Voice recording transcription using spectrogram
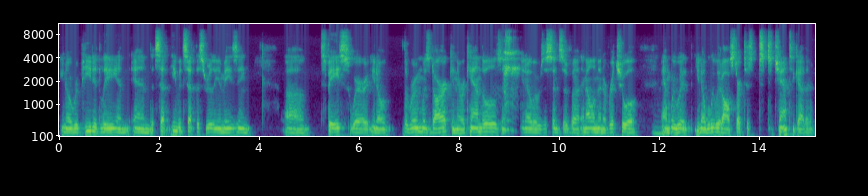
you know, repeatedly, and and set he would set this really amazing space where you know the room was dark and there were candles, and you know there was a sense of an element of ritual. Mm-hmm. and we would you know we would all start to to chant together.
